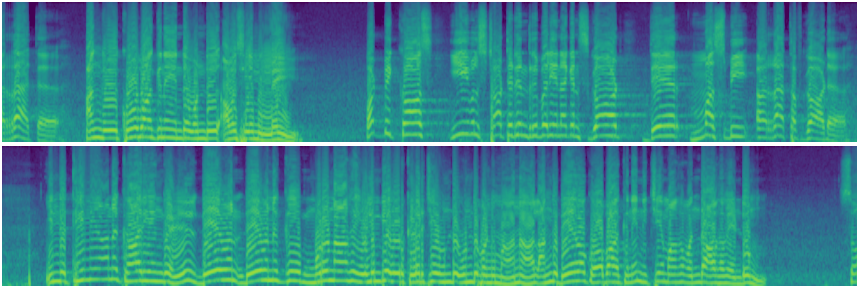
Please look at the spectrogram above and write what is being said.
a wrath. அங்கு கோபாக்கினை என்ற ஒன்று அவசியமில்லை But because evil started in rebellion against God, there must be a wrath of God. இந்த தீமையான காரியங்கள் தேவன் தேவனுக்கு முரணாக எழும்பி அது ஒரு கிளர்ச்சியை உண்டு உண்டு பண்ணுமானால் அங்கு தேவ கோபாக்கினை நிச்சயமாக வந்து ஆக வேண்டும். So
